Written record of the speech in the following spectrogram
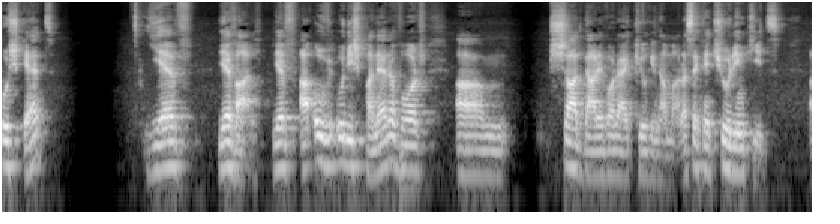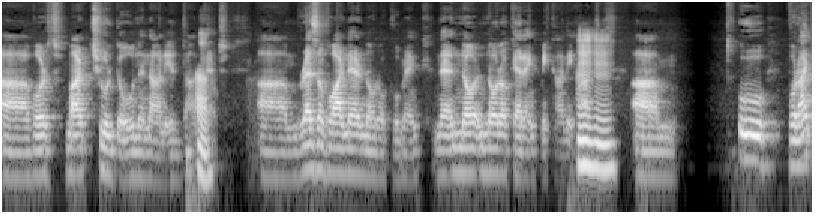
Պուշկետ եւ եւ այլ եւ ուրիշ բաները որ շատ կարևոր է քյուրին համար, ասենք թե ճուրինքից, որ մարդ ճուր կունենան իր տան մեջ ռեզերվուարներ նորոգում ենք, նորոգեր ենք մի քանի հատ։ ու որ այդ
